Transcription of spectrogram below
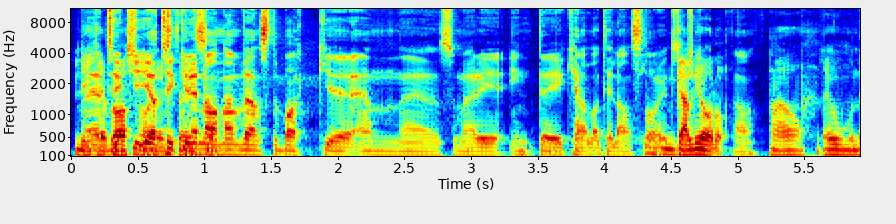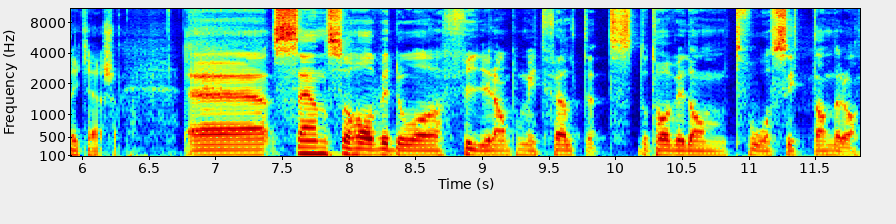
lika jag bra tycker, jag tycker en annan vänsterback eh, än eh, som är, inte är kallad till landslaget. Gagliolo? Ja. Ja, jo men det kan jag köpa Eh, sen så har vi då fyran på mittfältet. Då tar vi de två sittande då.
